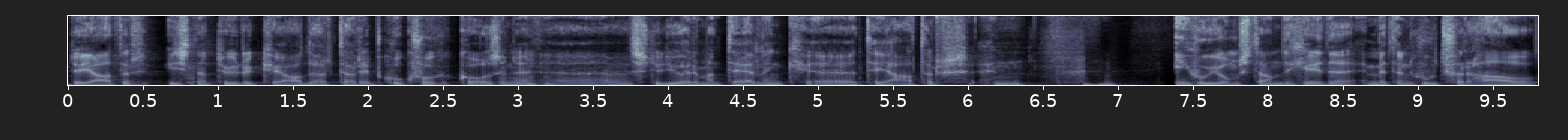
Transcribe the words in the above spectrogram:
Theater is natuurlijk, ja, daar, daar heb ik ook voor gekozen. Hè. Eh, Studio Herman Terlink, eh, theater. En in goede omstandigheden en met een goed verhaal,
